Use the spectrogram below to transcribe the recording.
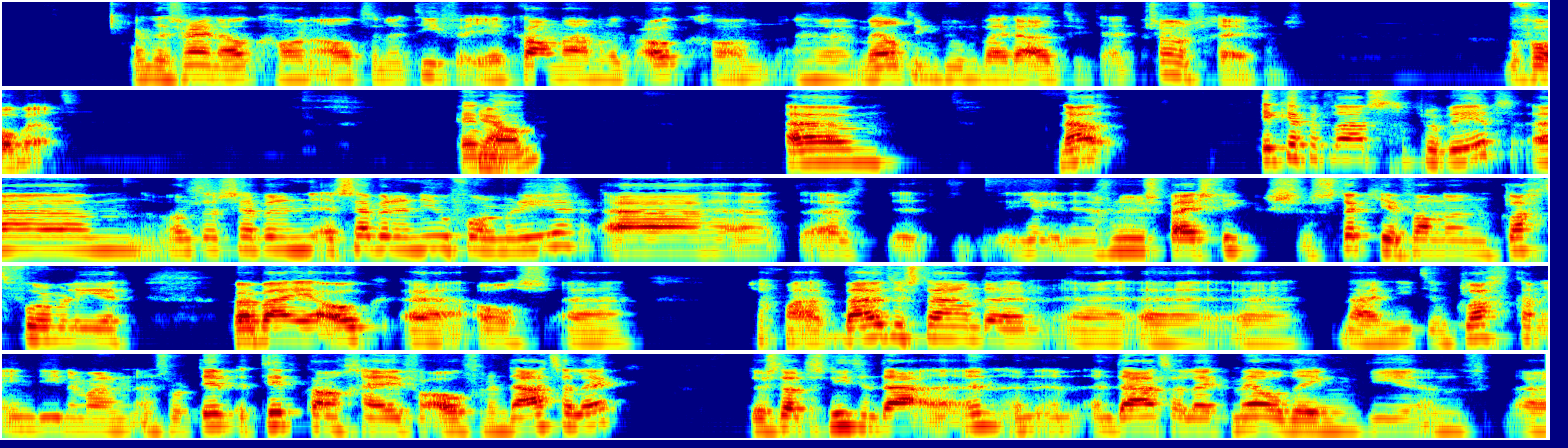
En er zijn ook gewoon alternatieven. Je kan namelijk ook gewoon uh, melding doen bij de autoriteit persoonsgegevens. Bijvoorbeeld. En dan? Um, nou, ik heb het laatst geprobeerd. Um, want ze hebben, een, ze hebben een nieuw formulier. Uh, er is nu een specifiek stukje van een klachtformulier. Waarbij je ook als zeg maar, buitenstaander nou, niet een klacht kan indienen, maar een, soort tip, kan geven over een datalek. Dus dat is niet een, da een, een, een datalekmelding die je,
